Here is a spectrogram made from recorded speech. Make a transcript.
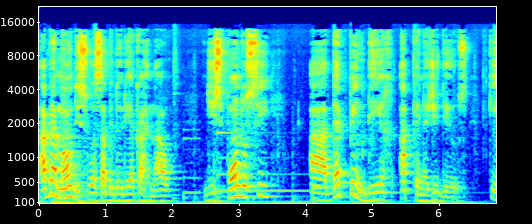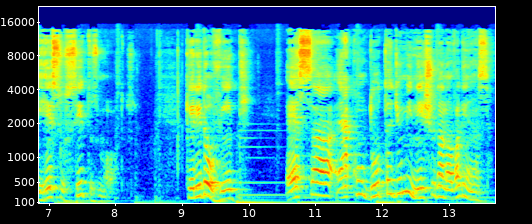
abra mão de sua sabedoria carnal, dispondo-se a depender apenas de Deus, que ressuscita os mortos. Querido ouvinte, essa é a conduta de um ministro da nova aliança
